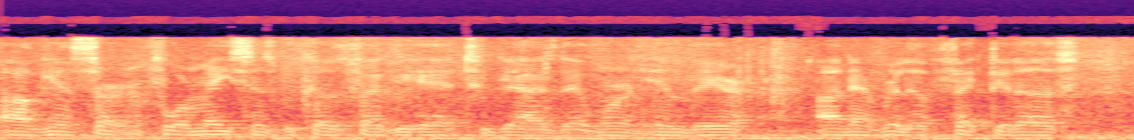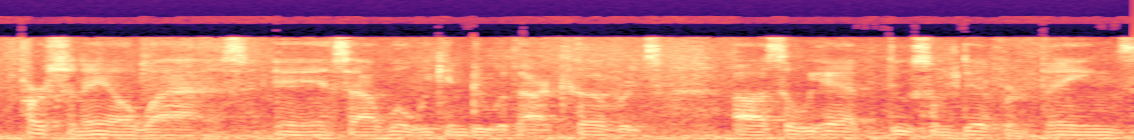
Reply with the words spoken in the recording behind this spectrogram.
uh, against certain formations because, in fact, we had two guys that weren't in there uh, that really affected us personnel wise inside what we can do with our coverage. Uh, so we had to do some different things,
